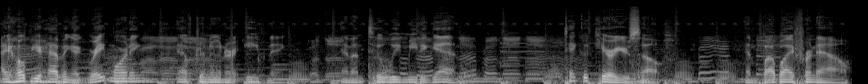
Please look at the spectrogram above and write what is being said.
I hope you're having a great morning, afternoon, or evening. And until we meet again, take good care of yourself. And bye-bye for now.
